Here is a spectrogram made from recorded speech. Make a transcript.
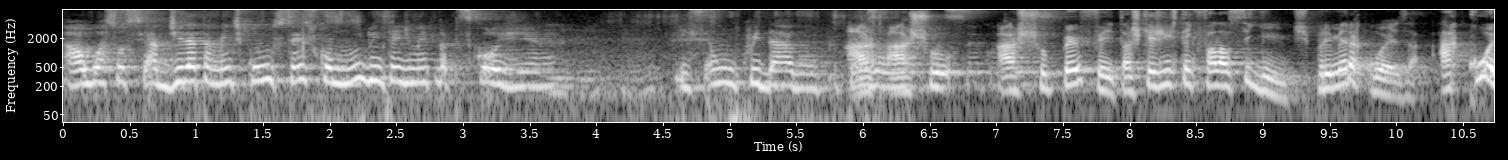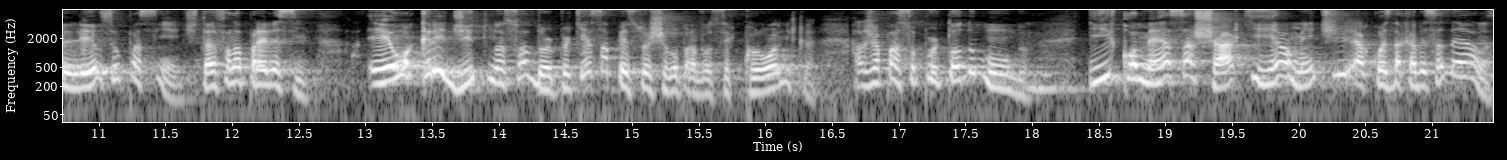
algo associado diretamente com o senso comum do entendimento da psicologia, né? Isso é um cuidado. Acho, acho perfeito. Acho que a gente tem que falar o seguinte: primeira coisa, acolher o seu paciente. Então, falar para ele assim: eu acredito na sua dor, porque essa pessoa chegou para você crônica, ela já passou por todo mundo uhum. e começa a achar que realmente é a coisa da cabeça dela.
